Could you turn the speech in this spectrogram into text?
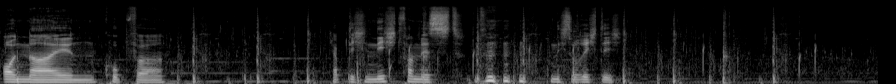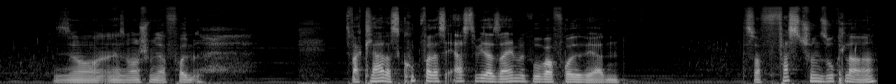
Oh nein, Kupfer. Ich habe dich nicht vermisst. nicht so richtig. So, jetzt sind wir schon wieder voll. Es war klar, dass Kupfer das erste wieder sein wird, wo wir voll werden. Das war fast schon so klar.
